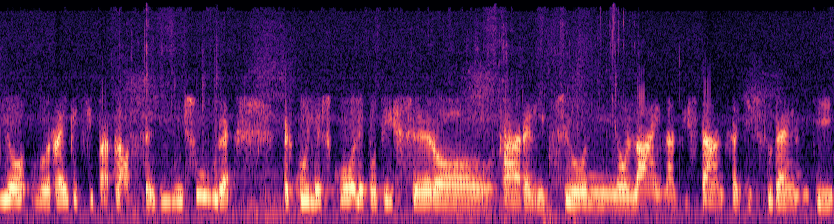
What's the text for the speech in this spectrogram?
io vorrei che si parlasse di misure per cui le scuole potessero fare lezioni online a distanza agli studenti.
